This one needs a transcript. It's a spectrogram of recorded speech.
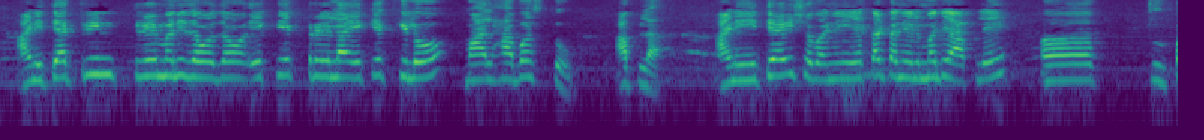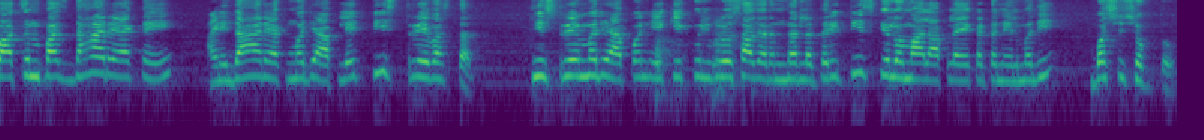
आणि त्या तीन ट्रेमध्ये जवळजवळ एक एक ट्रेला एक एक किलो माल हा बसतो आपला. आणि त्या हिशोबाने एका टनेलमध्ये आपले पाच पाच दहा रॅक आहे. आणि दहा रॅकमध्ये आपले तीस ट्रे बसतात. तीस ट्रेमध्ये आपण एक एक किलो साधारण धरला तरी तीस किलो माल आपला एका टनेलमध्ये बसू शकतो.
